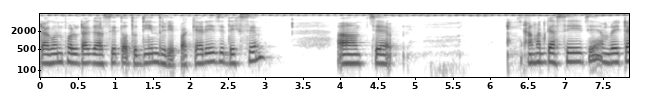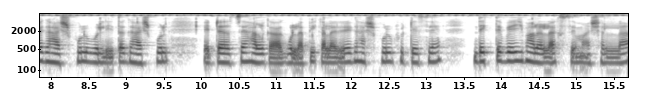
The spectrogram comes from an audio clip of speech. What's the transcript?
ড্রাগন ফলটা গাছে ততদিন ধরে পাকে। আর এই যে দেখছেন হচ্ছে আমার গাছে এই যে আমরা এটা ঘাস ফুল বলি, তো ঘাস ফুল এটা হচ্ছে হালকা গোলাপি কালারের ঘাস ফুল ফুটেছে। দেখতে বেশ ভালো লাগছে মাসাল্লাহ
